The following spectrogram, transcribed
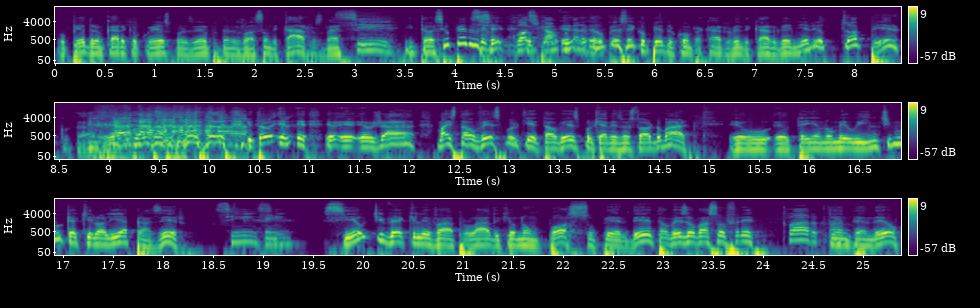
O Pedro é um cara que eu conheço, por exemplo, na relação de carros, né? Sim. Então, assim, o Pedro... Você sei, gosta de carro, eu, eu, pensei que o Pedro compra carro, vende carro, ganha dinheiro, eu só perco, cara. então, ele, eu, eu já... Mas talvez por quê? Talvez porque é a mesma história do bar. Eu, eu tenho no meu íntimo que aquilo ali é prazer. Sim, sim. sim. Se eu tiver que levar para o lado que eu não posso perder, talvez eu vá sofrer. Claro, claro. Tu entendeu?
